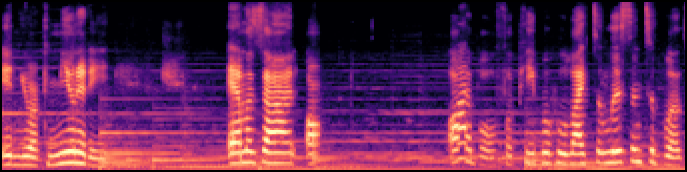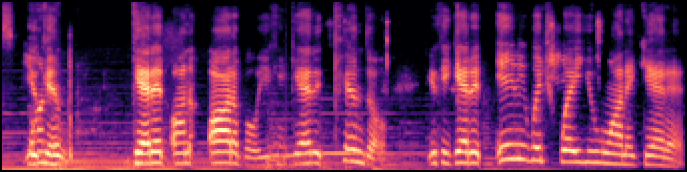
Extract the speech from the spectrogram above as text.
in your community. Amazon Audible for people who like to listen to books. You can get it on Audible. You can get it Kindle. You can get it any which way you want to get it.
